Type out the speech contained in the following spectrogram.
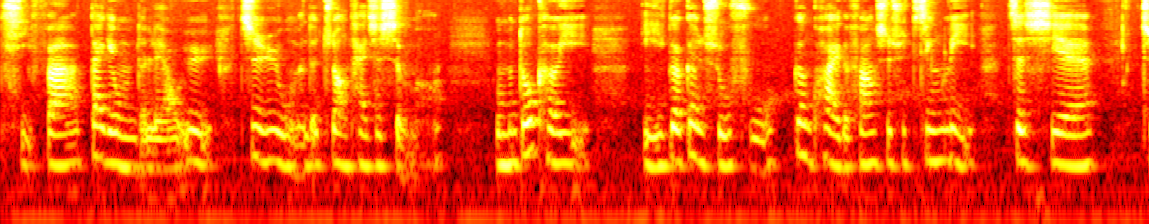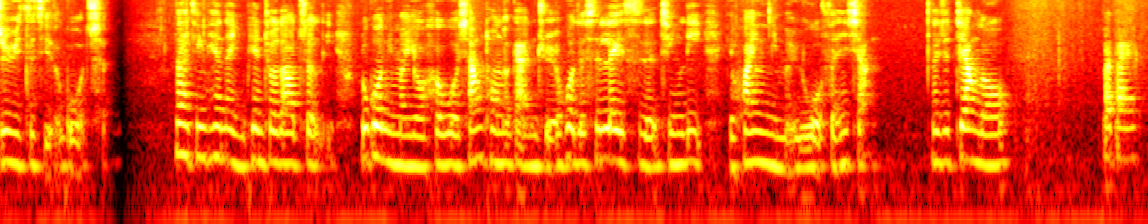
启发、带给我们的疗愈、治愈我们的状态是什么，我们都可以以一个更舒服、更快的方式去经历。这些治愈自己的过程。那今天的影片就到这里。如果你们有和我相同的感觉，或者是类似的经历，也欢迎你们与我分享。那就这样喽，拜拜。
